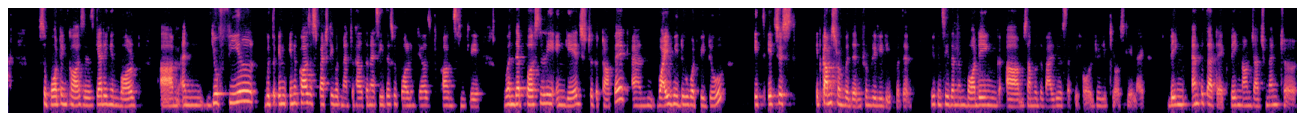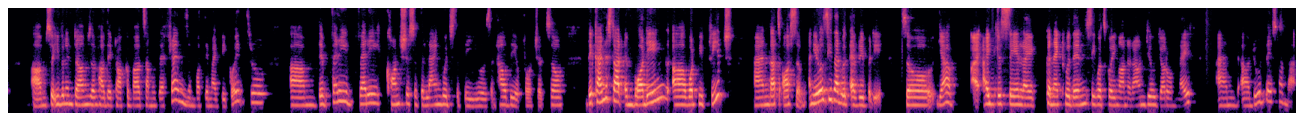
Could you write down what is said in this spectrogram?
supporting causes getting involved um, and you feel with in, in a cause especially with mental health and i see this with volunteers constantly when they're personally engaged to the topic and why we do what we do it, it's just it comes from within from really deep within you can see them embodying um, some of the values that we hold really closely, like being empathetic, being non judgmental. Um, so, even in terms of how they talk about some of their friends and what they might be going through, um, they're very, very conscious of the language that they use and how they approach it. So, they kind of start embodying uh, what we preach, and that's awesome. And you don't see that with everybody. So, yeah, I, I just say, like, connect within, see what's going on around you, your own life, and uh, do it based on that.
